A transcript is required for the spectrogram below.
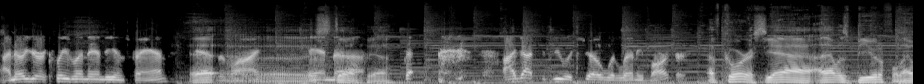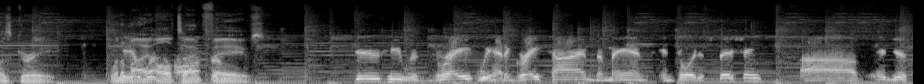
I know you're a Cleveland Indians fan, as am I. Uh, And, still, uh, yeah. I got to do a show with Lenny Barker. Of course, yeah. That was beautiful. That was great. One of It my all-time awesome. faves. Dude, he was great. We had a great time. The man enjoyed his fishing. Uh, it just,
